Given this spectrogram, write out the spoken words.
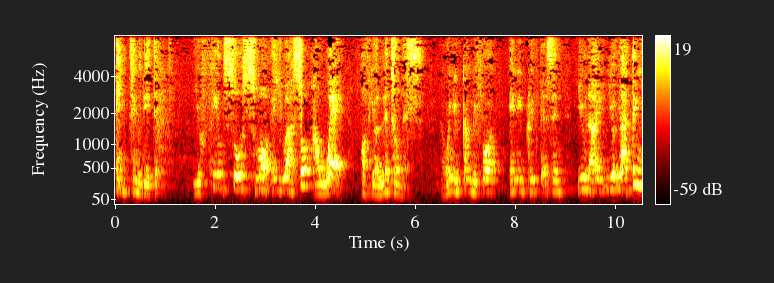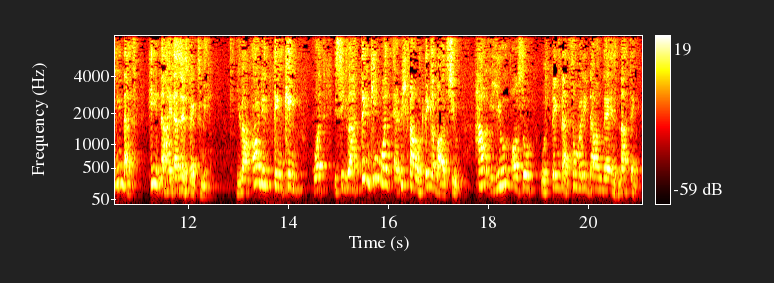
intimidated. You feel so small and you are so aware of your littleness. And when you come before any great person, you now you, you are thinking that he now he doesn't respect me. You are already thinking what you see, you are thinking what a rich man would think about you. How you also would think that somebody down there is nothing.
